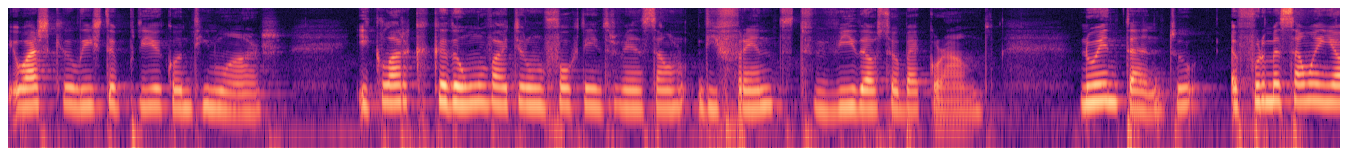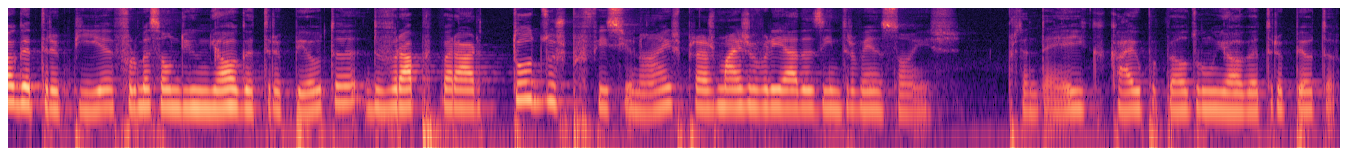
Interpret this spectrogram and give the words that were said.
Eu acho que a lista podia continuar. E claro que cada um vai ter um foco de intervenção diferente devido ao seu background. No entanto, a formação em yoga terapia, a formação de um yoga terapeuta, deverá preparar todos os profissionais para as mais variadas intervenções. Portanto, é aí que cai o papel de um yoga terapeuta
